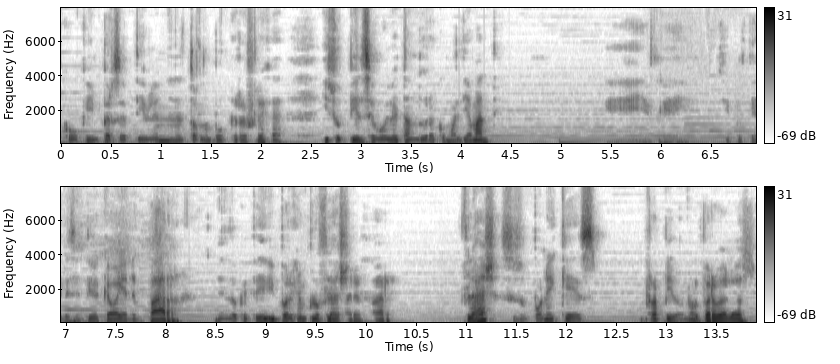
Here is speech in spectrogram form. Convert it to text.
como que imperceptible en el entorno porque refleja y su piel se vuelve tan dura como el diamante. Sí, pues tiene sentido que vayan en par. Es lo que te Y por ejemplo, Flash. Par en par. Flash se supone que es rápido, ¿no? Súper veloz.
